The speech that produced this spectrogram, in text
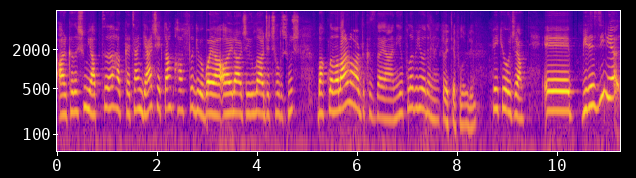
arkadaşım yaptı. Hakikaten gerçekten kaslı gibi bayağı aylarca yıllarca çalışmış. Baklavalar vardı kızda yani. Yapılabiliyor demek. Evet yapılabiliyor. Peki hocam. Ee, Brezilya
